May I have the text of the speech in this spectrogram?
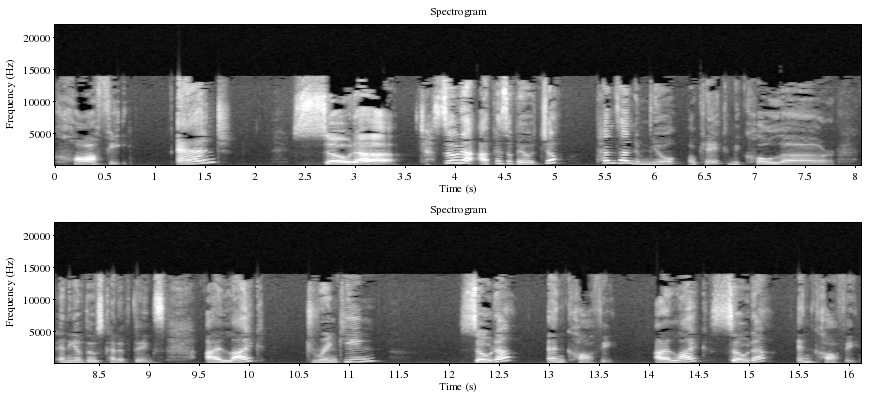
Coffee and soda. 자, soda 앞에서 배웠죠? 탄산음료. Okay, it can be cola or any of those kind of things. I like drinking soda and coffee. I like soda and coffee.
